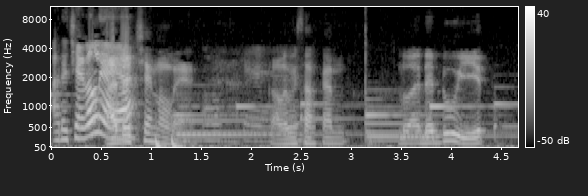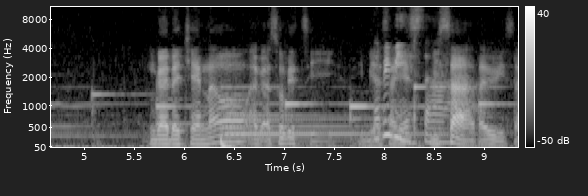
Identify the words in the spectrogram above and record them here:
ada channelnya ada ya channelnya. oke Kalau misalkan lu ada duit, nggak ada channel agak sulit sih. Tapi Biasanya bisa. tapi bisa.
